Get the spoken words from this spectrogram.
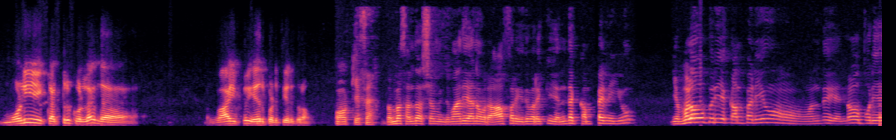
மொழியை கற்றுக்கொள்ள இந்த வாய்ப்பு ஏற்படுத்தி இருக்கிறோம். Okay sir. ரொம்ப சந்தோஷம். இந்த மாதிரியான ஒரு ஆஃபர் இது வரைக்கும் எந்த கம்பெனியும் எவ்வளவு பெரிய கம்பெனியும் வந்து எவ்வளவு பெரிய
